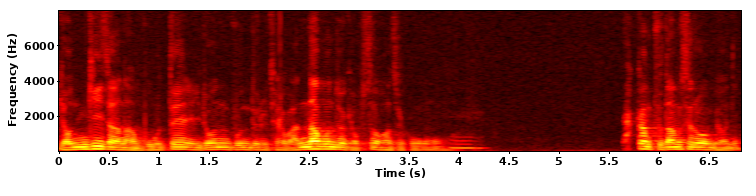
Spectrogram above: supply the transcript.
연기자나 모델 이런 분들을 제가 만나본 적이 없어가지고 약간 부담스러운 면이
